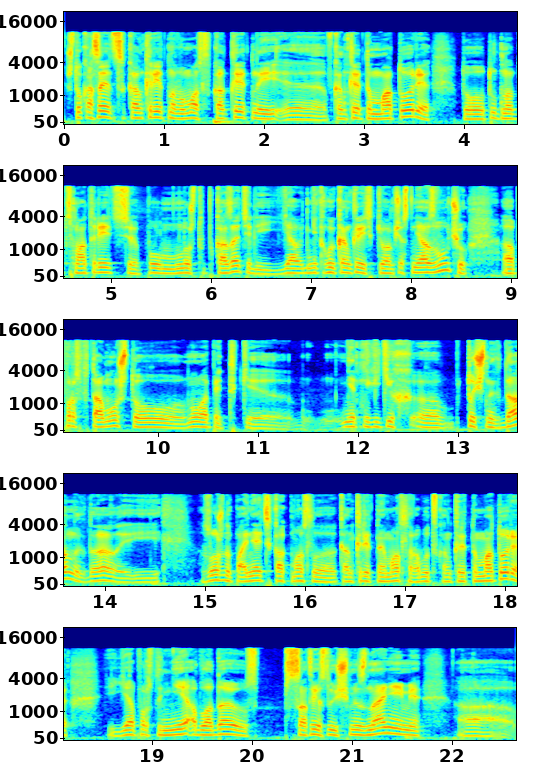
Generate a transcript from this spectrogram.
Что касается конкретного масла в, конкретной, э, в конкретном моторе, то тут надо смотреть по множеству показателей. Я никакой конкретики вам сейчас не озвучу, а, просто потому что, ну, опять-таки, нет никаких э, точных данных, да, и сложно понять, как масло, конкретное масло работает в конкретном моторе. Я просто не обладаю соответствующими знаниями, а,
